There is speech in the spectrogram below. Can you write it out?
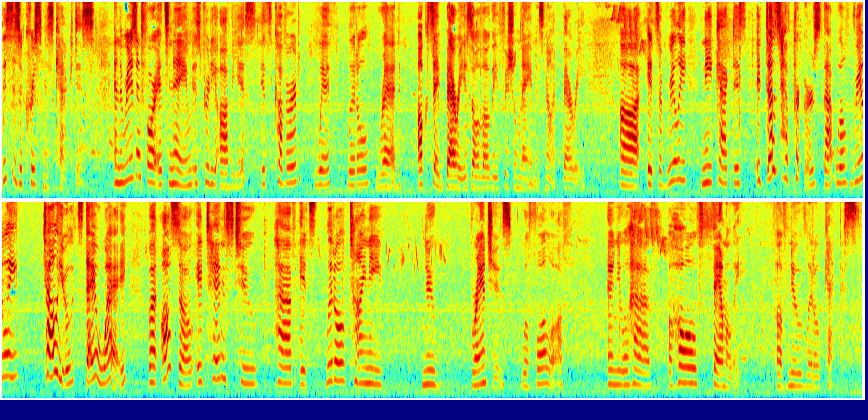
This is a Christmas cactus, and the reason for its name is pretty obvious. It's covered with little red, I'll say berries, although the official name is not berry. Uh, it's a really neat cactus. It does have prickers that will really tell you stay away, but also it tends to have its little tiny new branches will fall off and you will have a whole family of new little cactus.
